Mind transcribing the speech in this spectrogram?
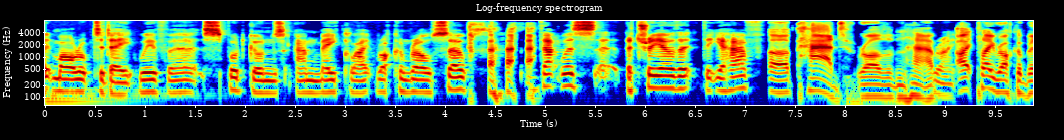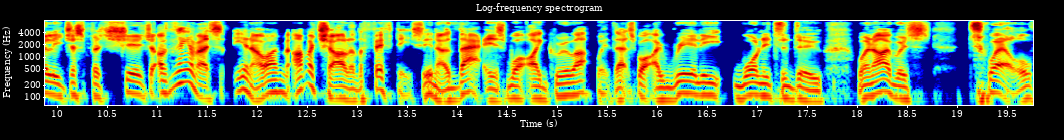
Bit more up to date with uh, Spud Guns and Make Like Rock and Roll. So that was uh, a trio that, that you have. Uh, had rather than have. Right. I play rockabilly just for sheer. I think of us, you know, I'm I'm a child of the fifties. You know, that is what I grew up with. That's what I really wanted to do when I was twelve.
